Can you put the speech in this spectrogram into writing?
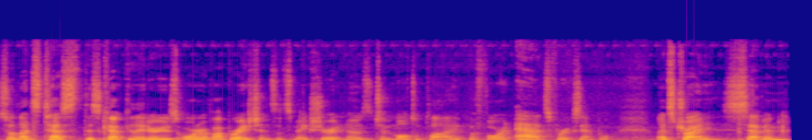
So let's test this calculator's order of operations. Let's make sure it knows to multiply before it adds, for example. Let's try 7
